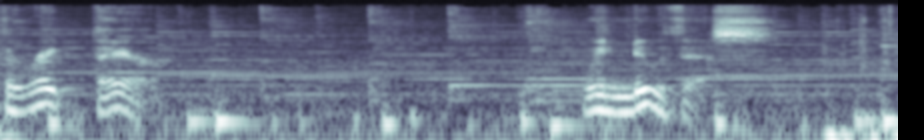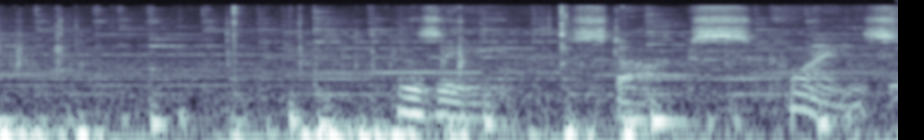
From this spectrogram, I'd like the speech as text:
They're right there. We knew this. Z stocks coins.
